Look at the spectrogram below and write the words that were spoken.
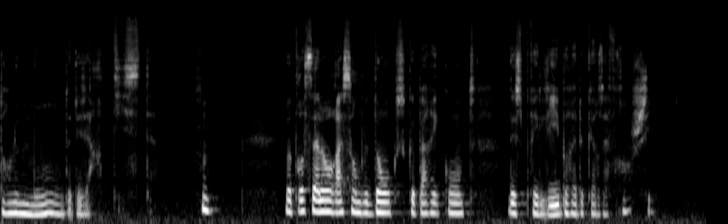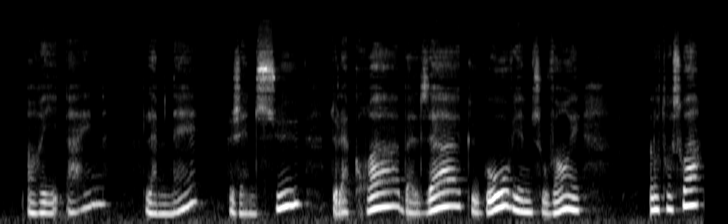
dans le monde des artistes. Notre salon rassemble donc ce que Paris compte d'esprits libres et de cœurs affranchis. Henri Heine, Lamennais, Eugène Sue, Delacroix, Balzac, Hugo viennent souvent et l'autre soir,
